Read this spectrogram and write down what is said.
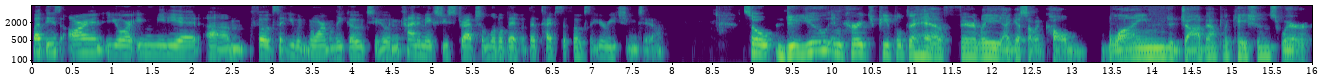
but these aren't your immediate um, folks that you would normally go to, and kind of makes you stretch a little bit with the types of folks that you're reaching to. So, do you encourage people to have fairly, I guess I would call blind job applications where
